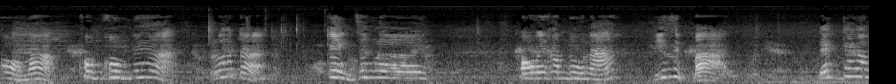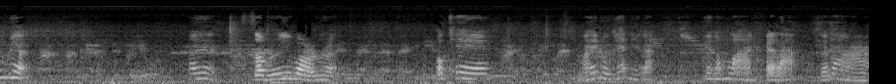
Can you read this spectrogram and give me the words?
หอมอะคมๆเนี่ยรสอะ เก่งจังเลยลองไปทำดูนะ20บาทได้กล้ามเนี่ยเฮ้สตรอเบอรี่บอลเลยโอเค มาให้ดูแค่นี้ละไม่น้ำลายไปละบ๊ายบาย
